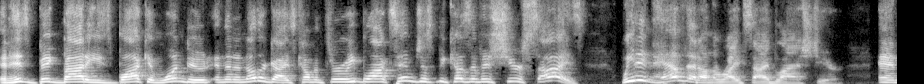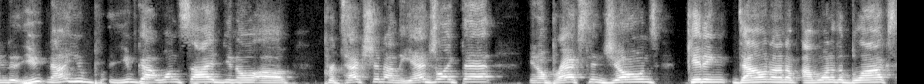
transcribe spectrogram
and his big body, he's blocking one dude, and then another guy's coming through. He blocks him just because of his sheer size. We didn't have that on the right side last year, and you now you you've got one side, you know, uh, protection on the edge like that. You know, Braxton Jones getting down on a, on one of the blocks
